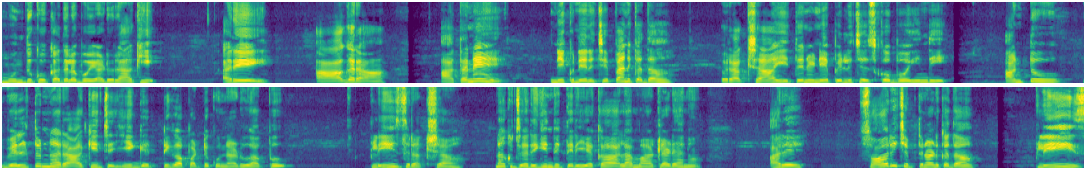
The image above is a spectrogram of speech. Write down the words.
ముందుకు కదలబోయాడు రాఖీ. అరే ఆగరా. అతనే నీకు నేను చెప్పాను కదా రక్ష ఇతనినే పెళ్ళి చేసుకోబోయింది అంటూ వెళ్తున్న రాఖీ చెయ్యి గట్టిగా పట్టుకున్నాడు అప్పు. ప్లీజ్ రక్ష నాకు జరిగింది తెలియక అలా మాట్లాడాను. అరే సారీ చెప్తున్నాడు కదా. ప్లీజ్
